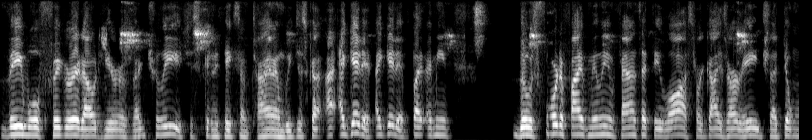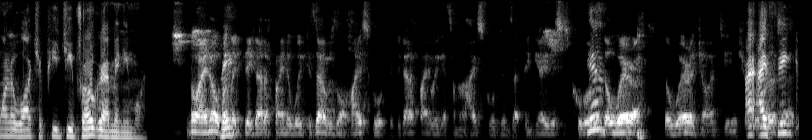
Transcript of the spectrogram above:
they will figure it out here eventually. It's just going to take some time, and we just got. I, I, get it, I get it, but I mean, those four to five million fans that they lost are guys our age that don't want to watch a PG program anymore. No, I know, right? but like they got to find a way because that was all high school kids. They got to find a way to get some of the high school kids that think, "Hey, this is cool." Yeah. they'll wear a they'll wear a John Cena shirt. I, I think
